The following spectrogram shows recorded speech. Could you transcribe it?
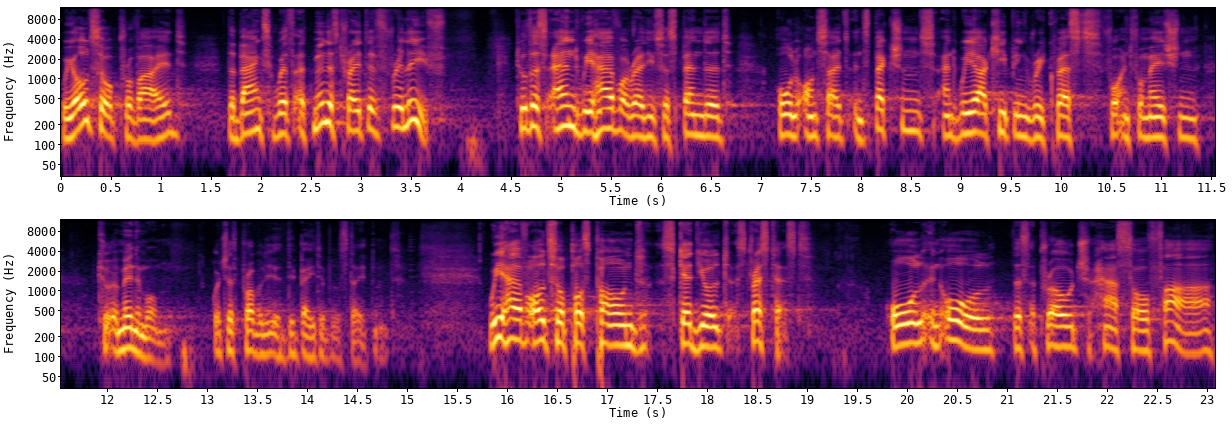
We also provide the banks with administrative relief. To this end, we have already suspended all on-site inspections and we are keeping requests for information to a minimum which is probably a debatable statement. We have also postponed scheduled stress tests. All in all, this approach has so far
